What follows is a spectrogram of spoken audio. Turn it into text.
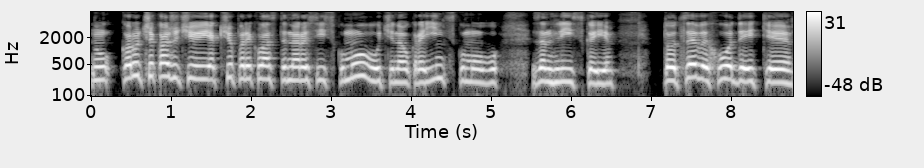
Ну, коротше кажучи, якщо перекласти на російську мову чи на українську мову з англійської, то це виходить е,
